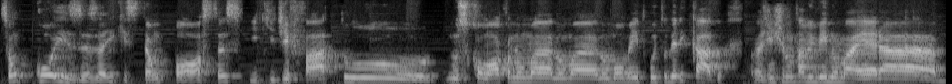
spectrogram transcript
são coisas aí que estão postas e que de fato nos colocam numa, numa, num momento muito delicado. A gente não está vivendo uma era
